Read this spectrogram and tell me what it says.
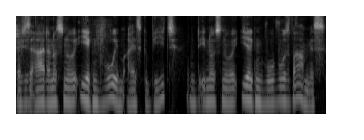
Vielleicht ist Adanos nur irgendwo im Eisgebiet und Innos nur irgendwo, wo es warm ist.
